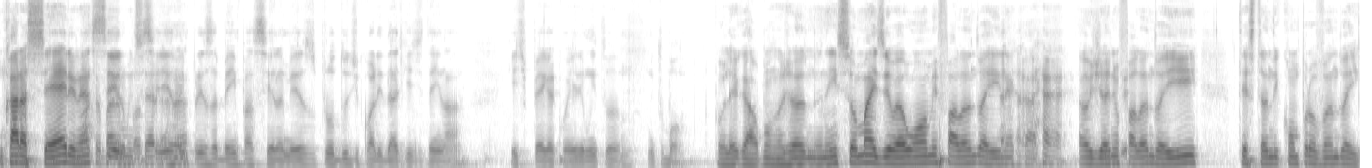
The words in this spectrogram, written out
Um cara sério, né? Parceiro, muito parceiro, sério. é uma empresa bem parceira mesmo. Produto de qualidade que a gente tem lá, que a gente pega com ele, muito, muito bom. Pô, legal. Bom, eu já nem sou mais eu, é o homem falando aí, né, cara? É o Jânio falando aí, testando e comprovando aí.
